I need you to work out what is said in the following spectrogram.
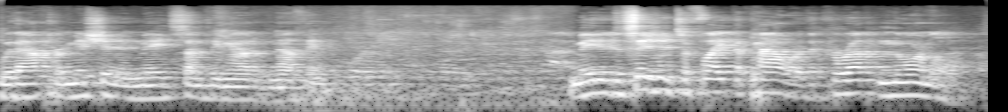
without permission, and made something out of nothing. Made a decision to fight the power, the corrupt normal,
